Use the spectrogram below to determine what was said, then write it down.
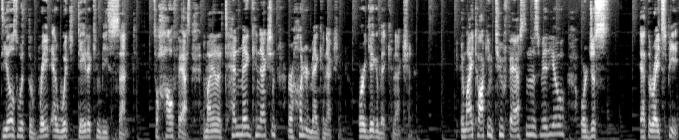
deals with the rate at which data can be sent. So, how fast? Am I on a 10 meg connection or a 100 meg connection or a gigabit connection? Am I talking too fast in this video or just at the right speed?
